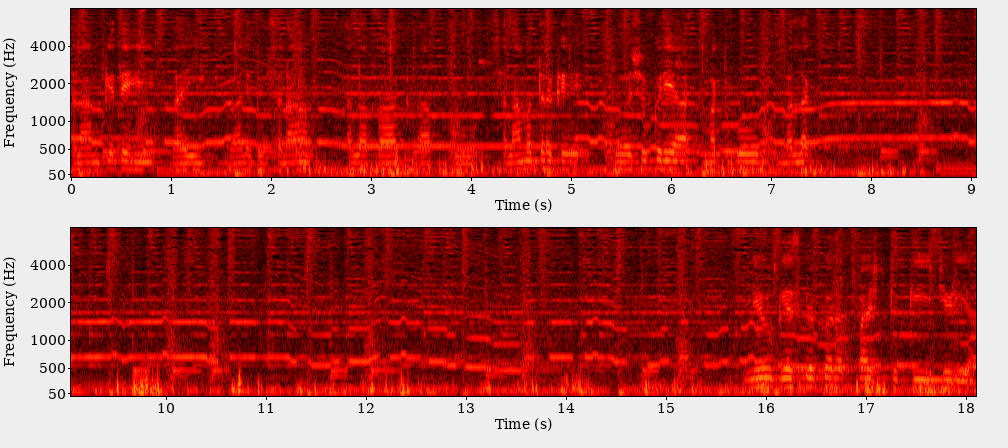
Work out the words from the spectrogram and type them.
सलाम कहते हैं, भाई, वालेकुम सलाम। अल्लाह पाक आपको सलामत रखे। बहुत शुक्रिया, मकबूल मलक। पेपर फ़र्स्ट की चिड़िया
